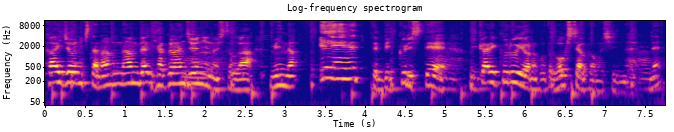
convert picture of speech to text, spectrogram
会場に来た何何百百何十人の人がみんな「えー!」ってびっくりして怒り狂うようなことが起きちゃうかもしれない。うんね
